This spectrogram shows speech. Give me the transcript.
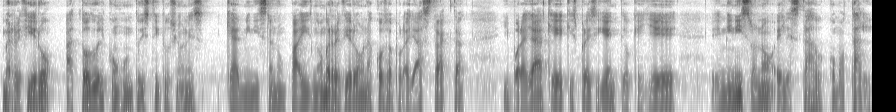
me refiero a todo el conjunto de instituciones que administran un país. No me refiero a una cosa por allá abstracta y por allá que X presidente o que Y eh, ministro, no, el Estado como tal.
